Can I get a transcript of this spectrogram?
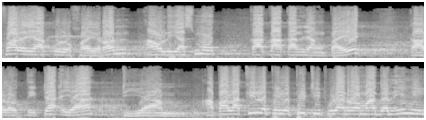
fal yakul khairon auliyasmut katakan yang baik kalau tidak ya diam. Apalagi lebih-lebih di bulan Ramadan ini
